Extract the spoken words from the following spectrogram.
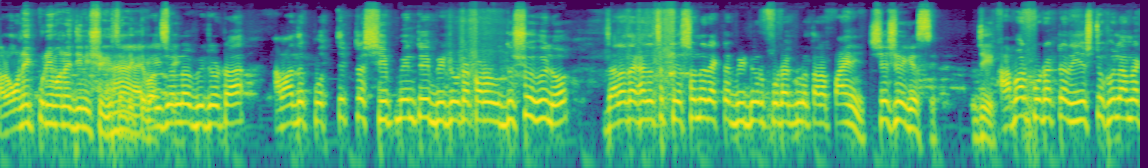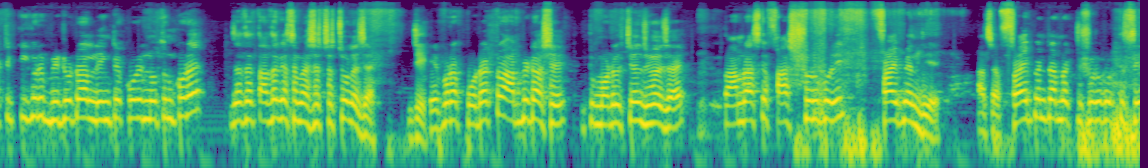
আর অনেক পরিমাণে জিনিস রেখেছেন হ্যাঁ, দেখতে এই জন্য ভিডিওটা আমাদের প্রত্যেকটা শিপমেন্টে ভিডিওটা করার উদ্দেশ্যই হলো যারা দেখা যাচ্ছে পেছনের একটা ভিডিওর প্রোডাক্টগুলো তারা পায়নি শেষ হয়ে গেছে। জি। আবার প্রোডাক্টটা রিস্টক হলে আমরা একটা কি করি ভিডিওটা লিঙ্কটা করে নতুন করে যাতে তাদের কাছে মেসেজটা চলে যায়। জি। এরপরে প্রোডাক্টও আপডেট আসে একটু মডেল চেঞ্জ হয়ে যায়। তো আমরা আজকে ফার্স্ট শুরু করি ফ্রাই প্যান দিয়ে। আচ্ছা ফ্রাই প্যানটা আমরা একটু শুরু করতেছি।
